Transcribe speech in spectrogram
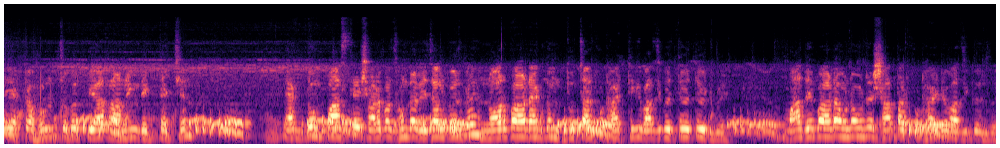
এই একটা হলুদ চোখের পেয়ার রানিং দেখতে পাচ্ছেন একদম পাঁচ থেকে সাড়ে পাঁচ ঘণ্টা রেজাল্ট করবে। নর পাড়াটা একদম দু চার ফুট হাইট থেকে বাজি করতে করতে উঠবে। মাঝে পাড়াটা মোটামুটি সাত আট ফুট হাইটে বাজি করবে।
